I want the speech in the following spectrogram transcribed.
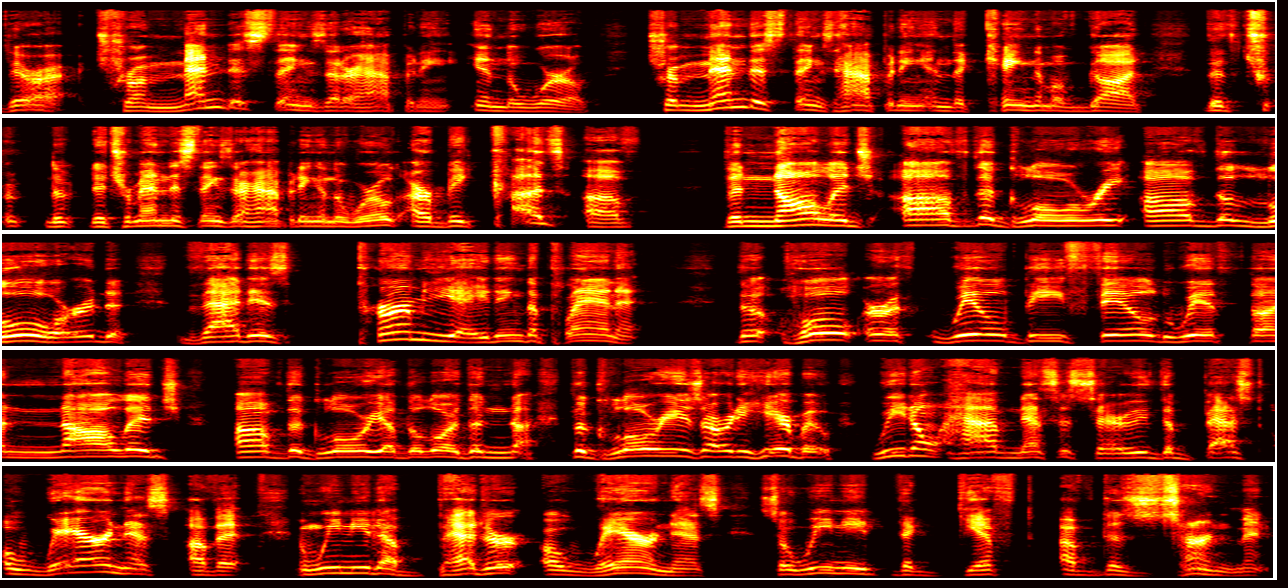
There are tremendous things that are happening in the world, tremendous things happening in the kingdom of God. The, tr- the, the tremendous things that are happening in the world are because of the knowledge of the glory of the Lord that is permeating the planet. The whole earth will be filled with the knowledge of the glory of the Lord. The, the glory is already here, but we don't have necessarily the best awareness of it. And we need a better awareness. So we need the gift of discernment.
